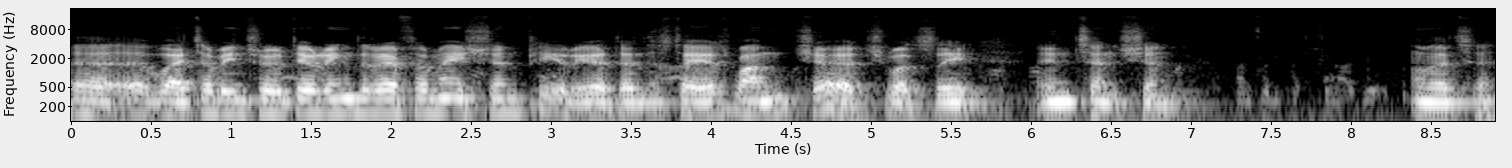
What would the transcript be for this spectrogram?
uh, were have been true during the Reformation period and to stay as one church was the intention. But, uh,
